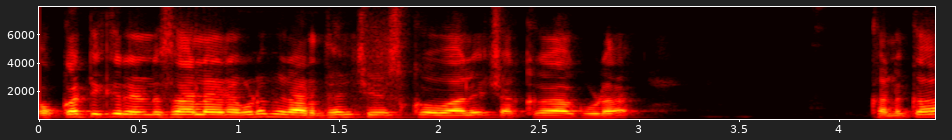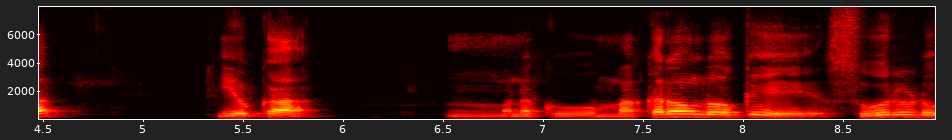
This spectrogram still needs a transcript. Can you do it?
ఒకటికి రెండు సార్లు అయినా కూడా మీరు అర్థం చేసుకోవాలి చక్కగా కూడా. కనుక ఈ యొక్క మనకు మకరంలోకి సూర్యుడు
